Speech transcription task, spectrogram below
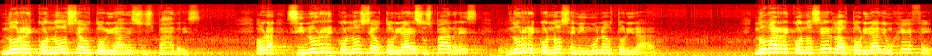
No reconoce autoridad de sus padres. Ahora, si no reconoce autoridad de sus padres, no reconoce ninguna autoridad. No va a reconocer la autoridad de un jefe.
